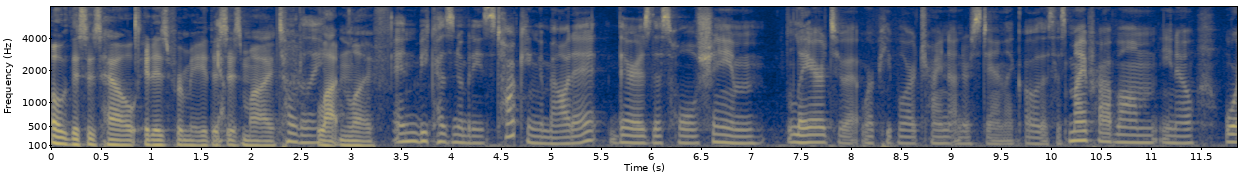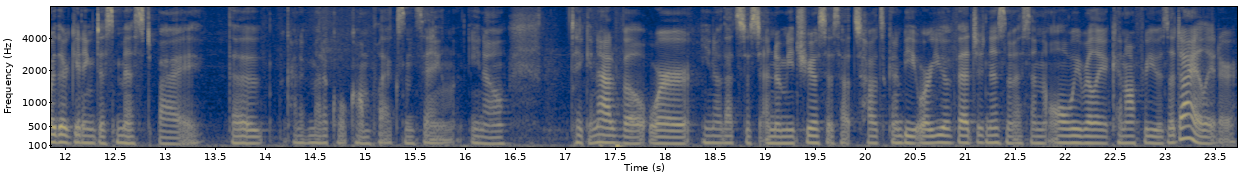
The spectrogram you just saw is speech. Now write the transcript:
oh, this is how it is for me. This Yeah. is my totally. lot in life. And because nobody's talking about it, there is this whole shame layer to it where people are trying to understand, like, oh, this is my problem, you know, or they're getting dismissed by the kind of medical complex and saying, you know, take an Advil, or, you know, that's just endometriosis, that's how it's going to be, or you have vaginismus, and all we really can offer you is a dilator.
